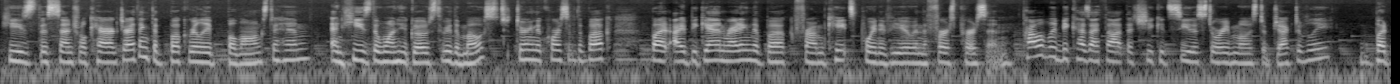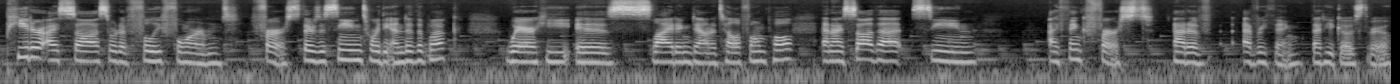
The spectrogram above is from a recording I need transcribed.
He's the central character. I think the book really belongs to him, and he's the one who goes through the most during the course of the book. But I began writing the book from Kate's point of view in the first person, probably because I thought that she could see the story most objectively. But Peter, I saw sort of fully formed first. There's a scene toward the end of the book where he is sliding down a telephone pole, and I saw that scene, I think, first out of everything that he goes through.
